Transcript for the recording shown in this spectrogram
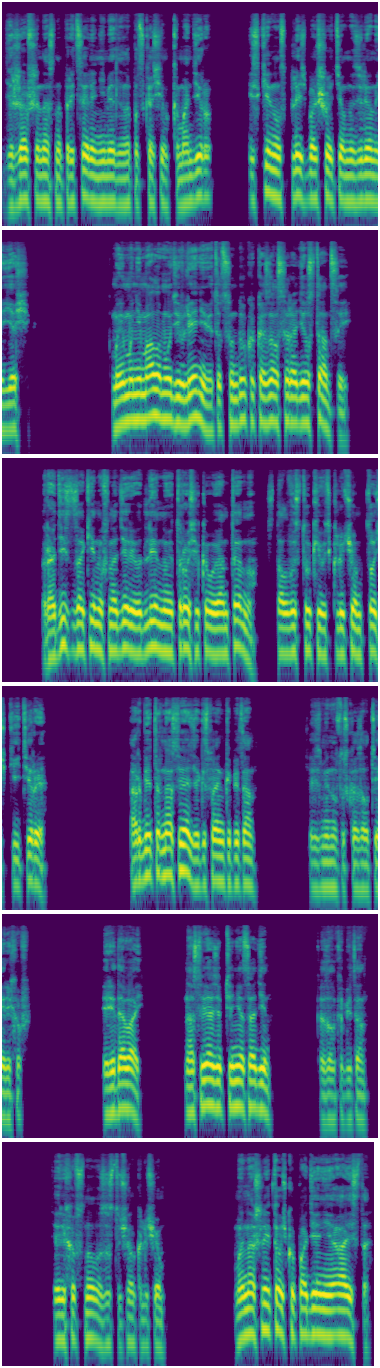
Державший нас на прицеле немедленно подскочил к командиру и скинул с плеч большой темно-зеленый ящик. К моему немалому удивлению, этот сундук оказался радиостанцией. Радист, закинув на дерево длинную тросиковую антенну, стал выстукивать ключом точки и тире. «Арбитр на связи, господин капитан», — через минуту сказал Терехов. «Передавай. На связи птенец-1», — сказал капитан. Терехов снова застучал ключом. «Мы нашли точку падения Аиста.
